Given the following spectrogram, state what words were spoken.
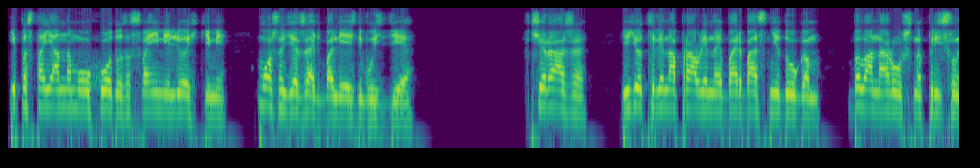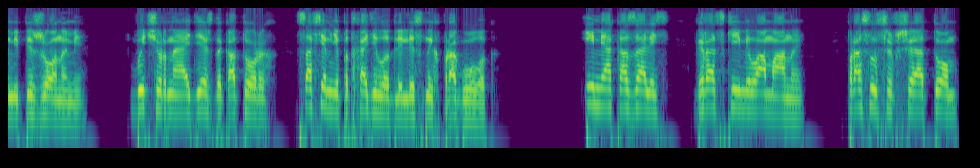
и постоянному уходу за своими легкими можно держать болезнь в узде. Вчера же ее целенаправленная борьба с недугом была нарушена пришлыми пижонами, вычурная одежда которых совсем не подходила для лесных прогулок. Ими оказались городские меломаны, прослышавшие о том,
